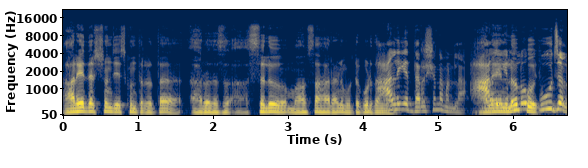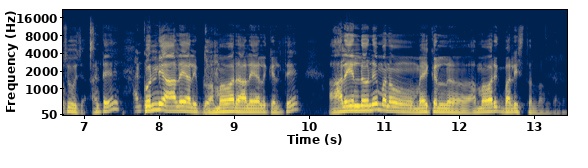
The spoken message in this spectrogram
ఆలయ దర్శనం చేసుకున్న తర్వాత ఆ రోజు అసలు అస్సలు మాంసాహారాన్ని ముట్టకూడదు. ఆలయ దర్శనం అనలా. ఆలయంలో ఆలయంలో పూ- పూజలు. చూజ అంటే కొన్ని ఆలయాలు ఇప్పుడు అమ్మవారి ఆలయాలకు వెళ్తే ఆలయంలోనే మనం మేకలను అమ్మవారికి బలిస్తున్నాం కదా.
